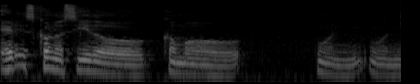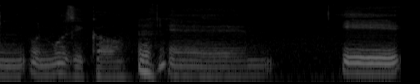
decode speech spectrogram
Eres conocido como un, un, un músico uh -huh. eh, y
